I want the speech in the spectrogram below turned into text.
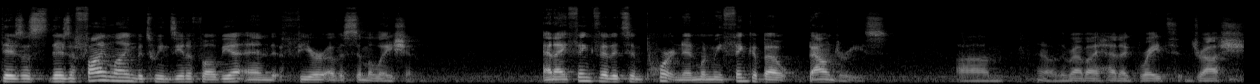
there's a there's a fine line between xenophobia and fear of assimilation. And I think that it's important. And when we think about boundaries, um, you know, the rabbi had a great drash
